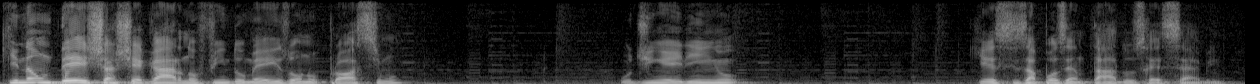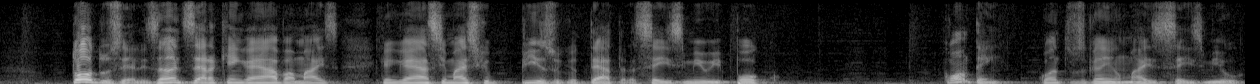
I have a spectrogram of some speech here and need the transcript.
que não deixa chegar no fim do mês ou no próximo o dinheirinho que esses aposentados recebem. Todos eles. Antes era quem ganhava mais, quem ganhasse mais que o piso, que o era seis mil e pouco. Contem quantos ganham mais de seis mil,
